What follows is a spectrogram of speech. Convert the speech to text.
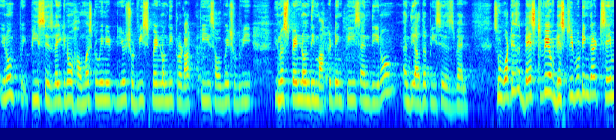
you know, pieces? Like, you know, how much do we need, you know, should we spend on the product piece? How much should we, you know, spend on the marketing piece and the, you know, and the other pieces as well? So what is the best way of distributing that same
